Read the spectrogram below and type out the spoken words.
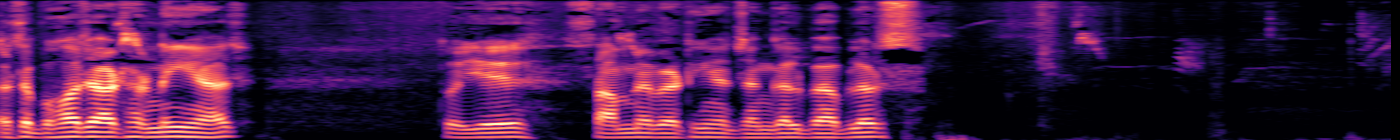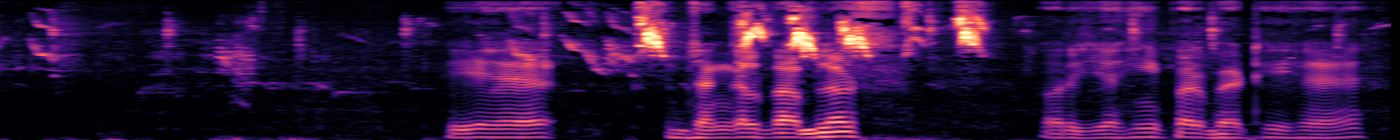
वैसे बहुत ज़्यादा ठंड नहीं है आज। तो ये सामने बैठी हैं जंगल बैबलर्स। ये है जंगल बैबलर्स और यहीं पर बैठी है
